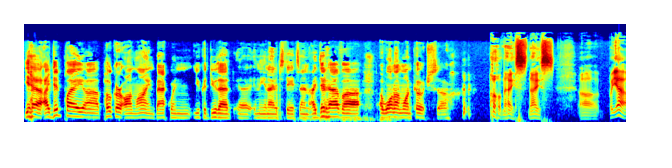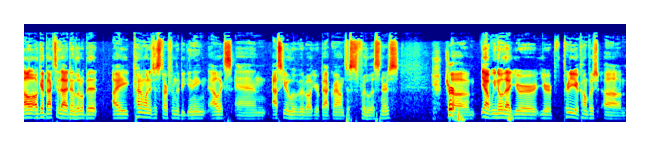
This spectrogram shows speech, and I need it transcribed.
Yeah, I did play uh, poker online back when you could do that uh, in the United States, and I did have uh, a one-on-one coach. So, Oh, nice, nice. Uh, but yeah, I'll, I'll get back to that in a little bit. I kind of want to just start from the beginning, Alex, and ask you a little bit about your background, just for the listeners. Sure. Um, yeah, we know that you're you're a pretty accomplished um,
